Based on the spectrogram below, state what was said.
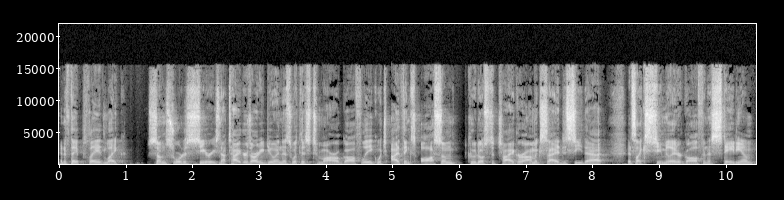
And if they played like some sort of series. Now, Tiger's already doing this with his Tomorrow Golf League, which I think's awesome. Kudos to Tiger. I'm excited to see that. It's like simulator golf in a stadium.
